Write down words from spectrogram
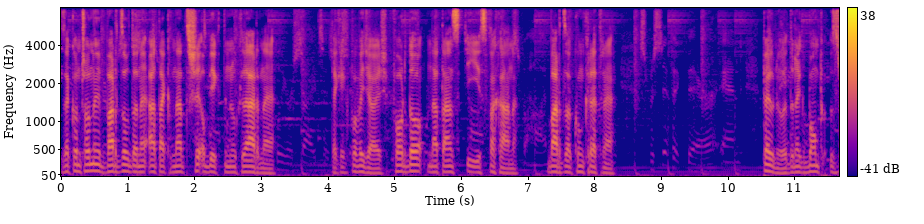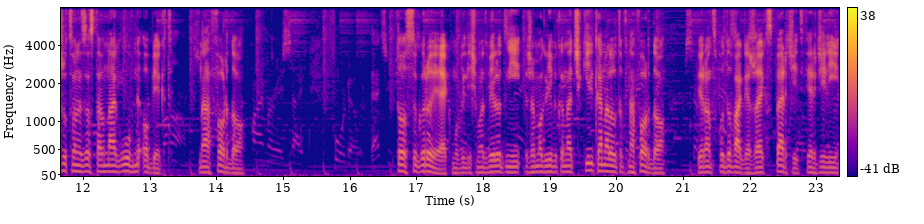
Zakończony bardzo udany atak na trzy obiekty nuklearne. Tak jak powiedziałeś, Fordo, Natanz i Isfahan. Bardzo konkretne. Pełny ładunek bomb zrzucony został na główny obiekt, na Fordo. To sugeruje, jak mówiliśmy od wielu dni, że mogli wykonać kilka nalotów na Fordo, biorąc pod uwagę, że eksperci twierdzili,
